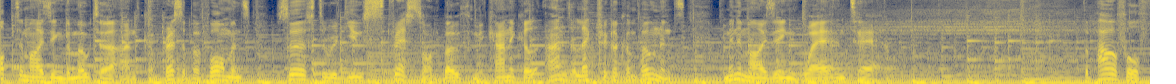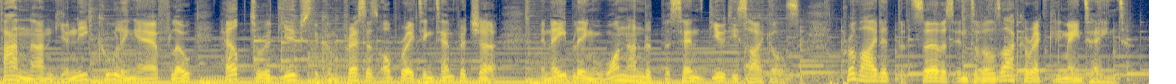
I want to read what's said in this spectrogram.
Optimizing the motor and compressor performance serves to reduce stress on both mechanical and electrical components, minimizing wear and tear. The powerful fan and unique cooling airflow help to reduce the compressor's operating temperature, enabling 100% duty cycles, provided that service intervals are correctly maintained.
